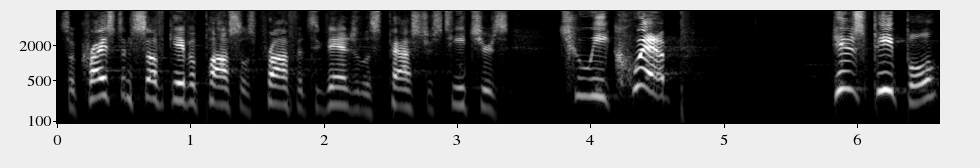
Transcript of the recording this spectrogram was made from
So Christ himself gave apostles, prophets, evangelists, pastors, teachers to equip his people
